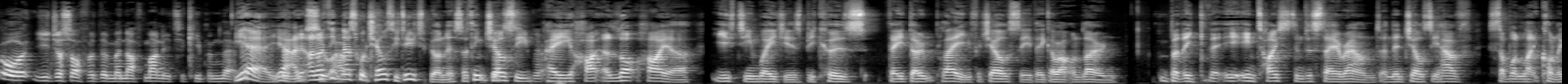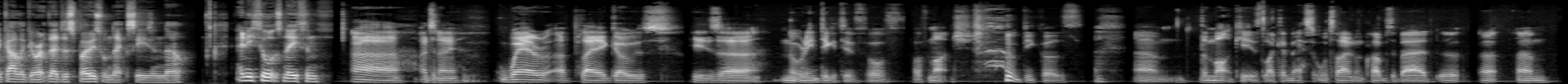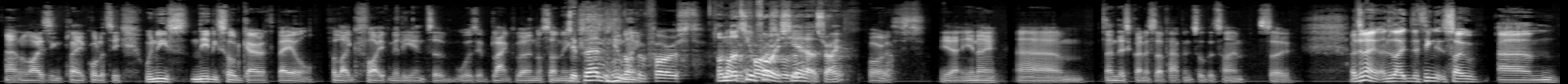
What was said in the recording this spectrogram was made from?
Or you just offered them enough money to keep them there. Yeah, yeah, and, and I think that's what. Chelsea do. To be honest, I think Chelsea yeah. pay high, a lot higher youth team wages because they don't play for Chelsea; they go out on loan. But they, they it entices them to stay around, and then Chelsea have someone like Conor Gallagher at their disposal next season. Now, any thoughts, Nathan? Uh, I don't know where a player goes is uh, not really indicative of of much because um, the market is like a mess all the time and clubs are bad uh, uh, um, analyzing player quality. We nearly, nearly sold Gareth Bale for like five million to was it Blackburn or something? Is it Birmingham? Like, Nottingham Forest. On Nottingham Forest, wasn't yeah, that's right. Forest. Yeah, you know, um, and this kind of stuff happens all the time. So I don't know. Like the thing, is, so um,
